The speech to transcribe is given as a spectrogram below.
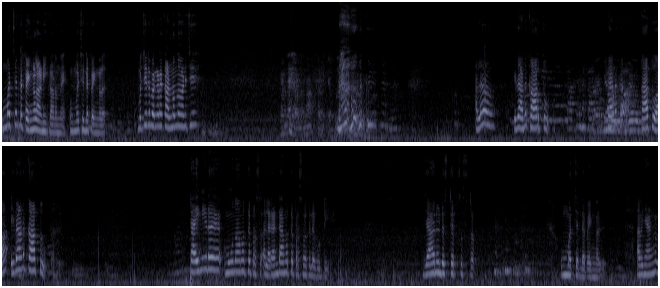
ഉമ്മച്ചന്റെ പെങ്ങളാണ് ഈ കാണുന്നത് ഉമ്മച്ചന്റെ പെങ്ങൾ. ഉമ്മച്ചന്റെ പെങ്ങളെ കണ്ണെന്ന് കാണിച്ചേ. ഹലോ ഇതാണ് കാർത്തു. ഇതാണ് കാത്തുവാ. ഇതാണ് കാത്തു. ടൈനിയുടെ മൂന്നാമത്തെ പ്രസവ അല്ല രണ്ടാമത്തെ പ്രസവത്തിലെ കുട്ടി. ജാനുവിന്റെ സ്റ്റെപ്പ് സിസ്റ്റർ ഉമ്മച്ചന്റെ പെങ്ങൾ. അപ്പോൾ ഞങ്ങൾ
